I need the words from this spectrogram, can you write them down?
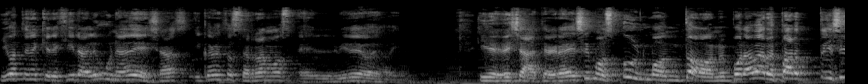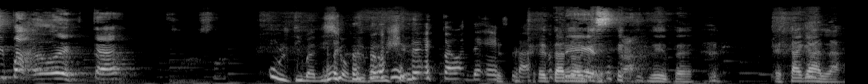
y vos tenés que elegir alguna de ellas, y con esto cerramos el video de hoy. Y desde ya te agradecemos un montón por haber participado de esta Última edición. De esta, de esta. Esta De noche. esta. Sí, esta, esta gala.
